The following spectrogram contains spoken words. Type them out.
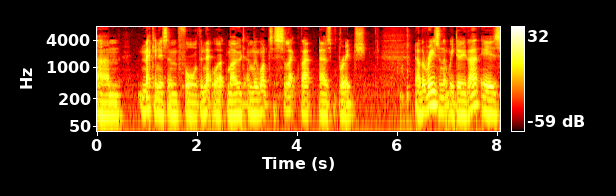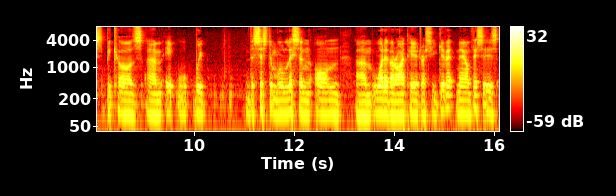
um, mechanism for the network mode and we want to select that as bridge. Now the reason that we do that is because um, it we the system will listen on um, whatever IP address you give it. Now this is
